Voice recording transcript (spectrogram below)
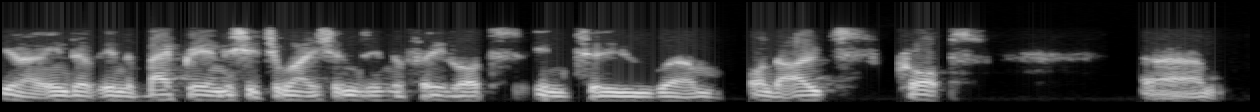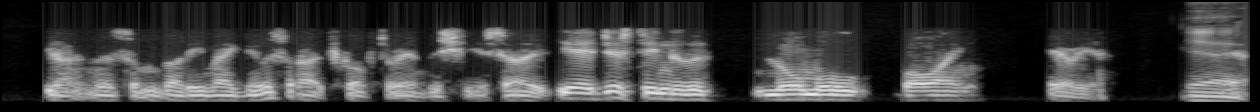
you know, in the, in the background the situations in the feedlots into um, onto oats crops. Um, you know, there's some bloody magnificent oats crops around this year. So yeah, just into the normal buying area. Yeah. yeah.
